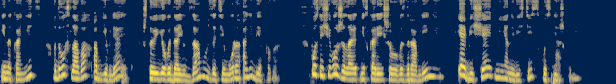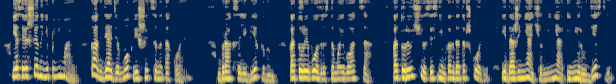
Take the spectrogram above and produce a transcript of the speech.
и, наконец, в двух словах объявляет, что ее выдают замуж за Тимура Алибекова, после чего желает мне скорейшего выздоровления и обещает меня навестись с вкусняшками. Я совершенно не понимаю, как дядя мог решиться на такое. Брак с Алибековым, который возраста моего отца, который учился с ним когда-то в школе и даже нянчил меня и миру в детстве,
